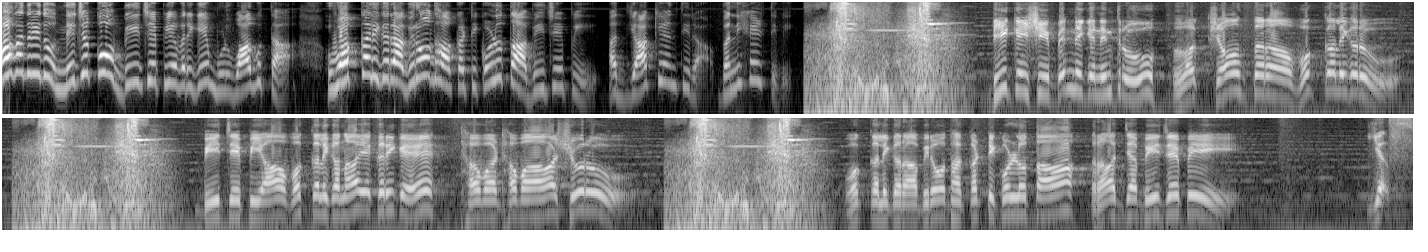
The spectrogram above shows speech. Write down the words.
ಹಾಗಾದ್ರೆ ಇದು ನಿಜಕ್ಕೂ ಬಿಜೆಪಿಯವರಿಗೆ ಮುಳುವಾಗುತ್ತಾ? ಒಕ್ಕಲಿಗರ ವಿರೋಧ ಕಟ್ಟಿಕೊಳ್ಳುತ್ತಾ ಬಿಜೆಪಿ. ಅದ್ಯಾಕೆ ಅಂತೀರಾ? ಬನ್ನಿ ಹೇಳ್ತೀವಿ. ಡಿಕೆಶಿ ಬೆನ್ನಿಗೆ ನಿಂತರು ಲಕ್ಷಾಂತರ ಒಕ್ಕಲಿಗರು. ಬಿಜೆಪಿಯ ಒಕ್ಕಲಿಗ ನಾಯಕರಿಗೆ ಠವ ಠವ ಶುರು. ಒಕ್ಕಲಿಗರ ವಿರೋಧ ಕಟ್ಟಿಕೊಳ್ಳುತ್ತಾ ರಾಜ್ಯ ಬಿಜೆಪಿ. ಎಸ್.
